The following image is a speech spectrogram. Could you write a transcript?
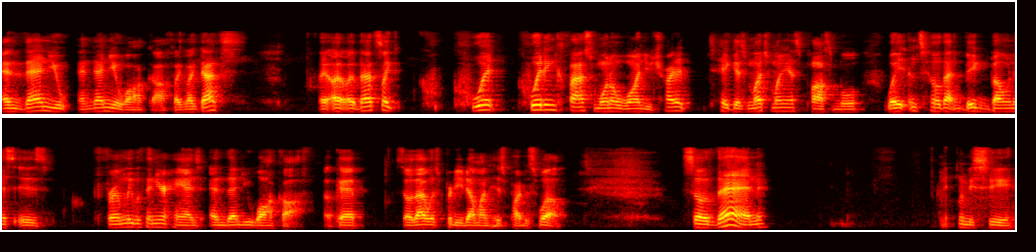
and then you and then you walk off. Like like that's like, that's like quit quitting class 101 you try to take as much money as possible. Wait until that big bonus is firmly within your hands, and then you walk off. Okay? So that was pretty dumb on his part as well. So then, let me see.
